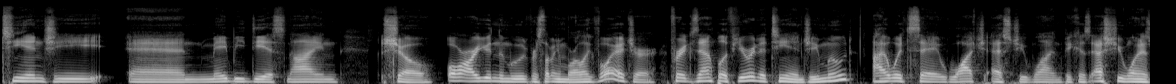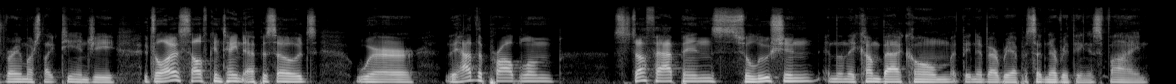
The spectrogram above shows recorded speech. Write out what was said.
TNG and maybe DS9 show, or are you in the mood for something more like Voyager? For example, if you're in a TNG mood, I would say watch SG1 because SG1 is very much like TNG. It's a lot of self contained episodes where they have the problem, stuff happens, solution, and then they come back home at the end of every episode and everything is fine.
